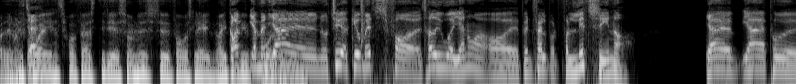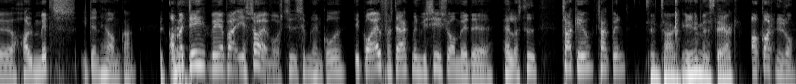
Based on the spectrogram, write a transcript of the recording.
Eller Jeg Ja. tror, jeg tror først, de der sundhedsforslag rigtig Godt, jamen jeg øh, noterer Geomets for 3. uge af januar, og øh, Ben Falbert for lidt senere. Jeg, jeg er på øh, hold Mets i den her omgang. Og med det vil jeg bare... Ja, så er vores tid simpelthen gået. Det går alt for stærkt, men vi ses jo om et øh, halvt års tid. Tak, Geo. Tak, Bent. Selv tak. Enig med stærk. Og godt nytår.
